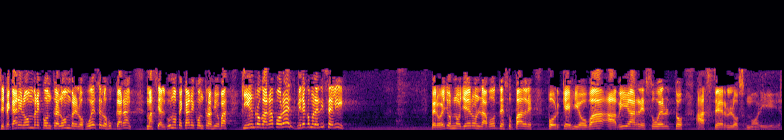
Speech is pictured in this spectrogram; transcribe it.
Si pecare el hombre contra el hombre, los jueces lo juzgarán, mas si alguno pecare contra Jehová, ¿quién rogará por él? Mire cómo le dice Elí. Pero ellos no oyeron la voz de su padre porque Jehová había resuelto hacerlos morir.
